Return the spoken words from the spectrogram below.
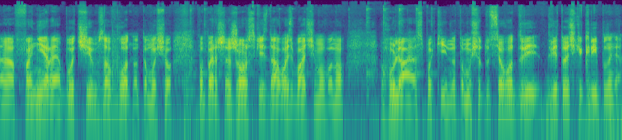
е, фанери, або чим завгодно. Тому що, по-перше, жорсткість, да, ось бачимо, воно гуляє спокійно, тому що тут всього дві, дві точки кріплення.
